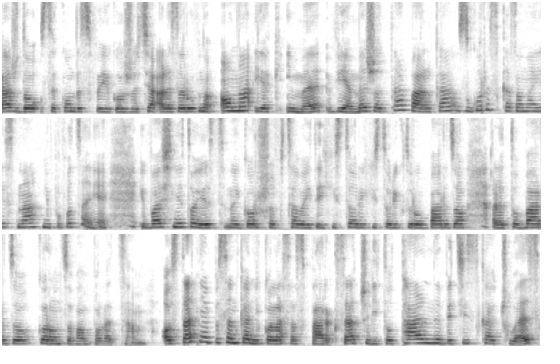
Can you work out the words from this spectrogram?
każdą sekundę swojego życia, ale zarówno ona, jak i my wiemy, że ta walka z góry skazana jest na niepowodzenie. I właśnie to jest najgorsze w całej tej historii, historii, którą bardzo, ale to bardzo gorąco Wam polecam. Ostatnia piosenka Nicolasa Sparksa, czyli totalny wyciskacz łez,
